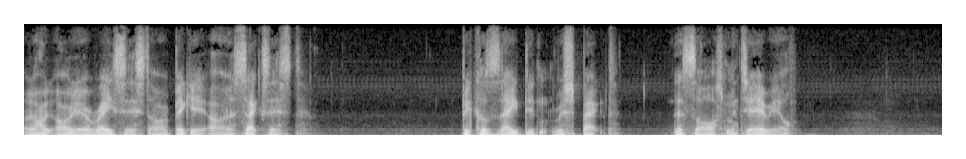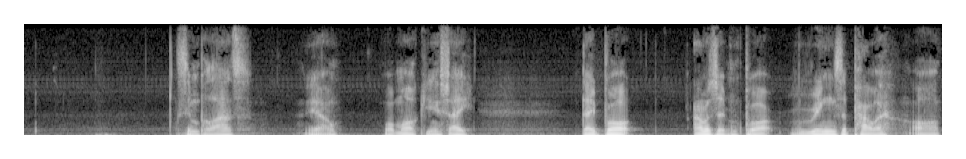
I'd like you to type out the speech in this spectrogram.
or, or you're a racist, or a bigot, or a sexist. Because they didn't respect the source material. Simple as. You know. What more can you say? They brought Amazon brought Rings of Power, or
